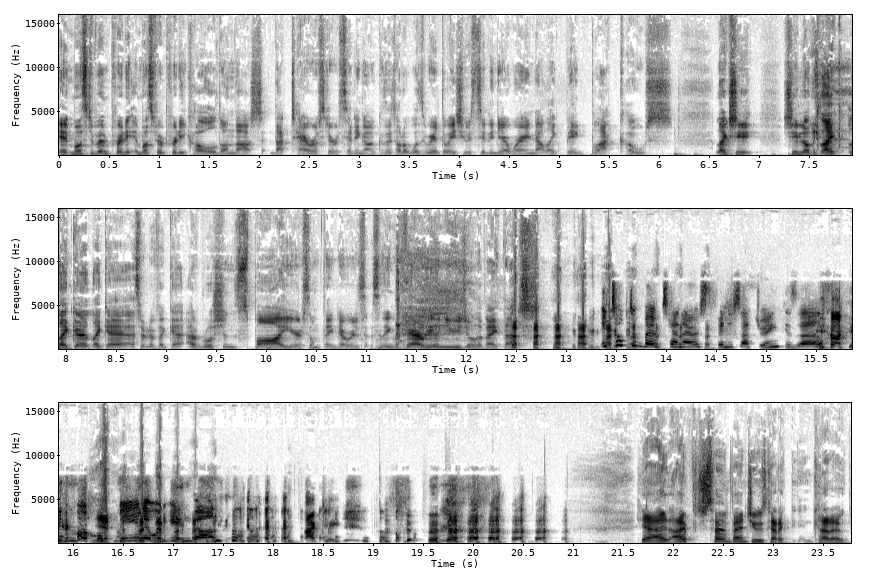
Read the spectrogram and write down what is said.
it must have been pretty it must have been pretty cold on that that terrace they were sitting on because I thought it was weird the way she was sitting there wearing that like big black coat like she she looked like like a like a, sort of like a, a Russian spy or something there was something very unusual about that It took them about ten hours to finish that drink as well. I know. Yeah. Me and it would have been gone. Exactly. Yeah, I, I've just found Vanjie was kind of kind of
